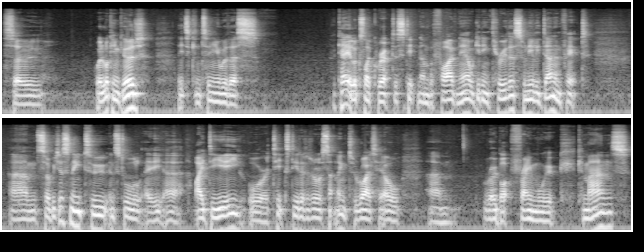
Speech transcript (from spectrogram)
So we're looking good. Let's continue with this. Okay, it looks like we're up to step number five now. We're getting through this. We're nearly done, in fact. Um, so we just need to install a uh, IDE or a text editor or something to write our um, robot framework commands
